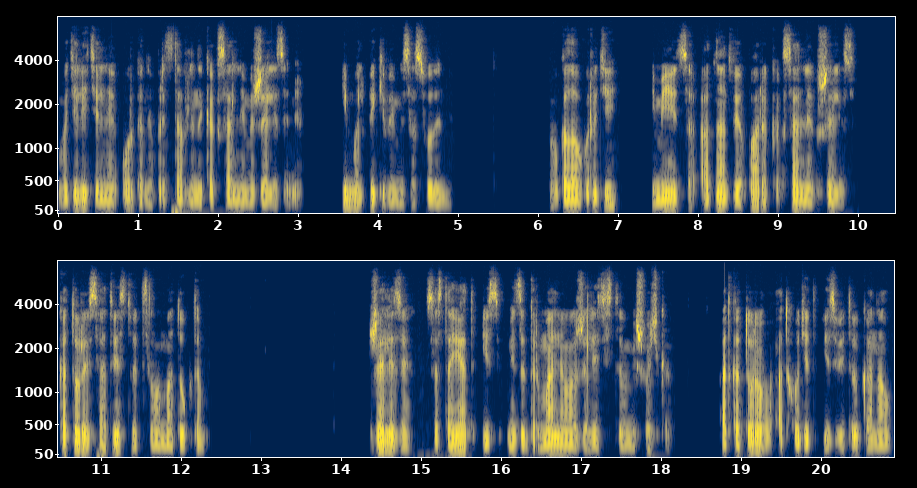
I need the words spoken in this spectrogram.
Выделительные органы представлены коксальными железами и мальпигиевыми сосудами. В головогруди имеются одна-две пары коксальных желез, которые соответствуют целомодуктам. Железы состоят из мезодермального железистого мешочка, от которого отходит извитой канал,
